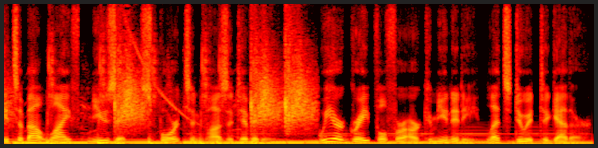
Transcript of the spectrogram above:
It's about life, music, sports, and positivity. We are grateful for our community, let's do it together.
